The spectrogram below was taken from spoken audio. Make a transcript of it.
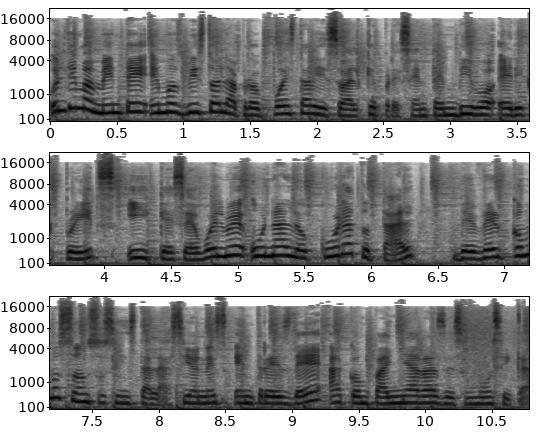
Últimamente hemos visto la propuesta visual que presenta en vivo Eric Pritz y que se vuelve una locura total de ver cómo son sus instalaciones en 3D acompañadas de su música.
